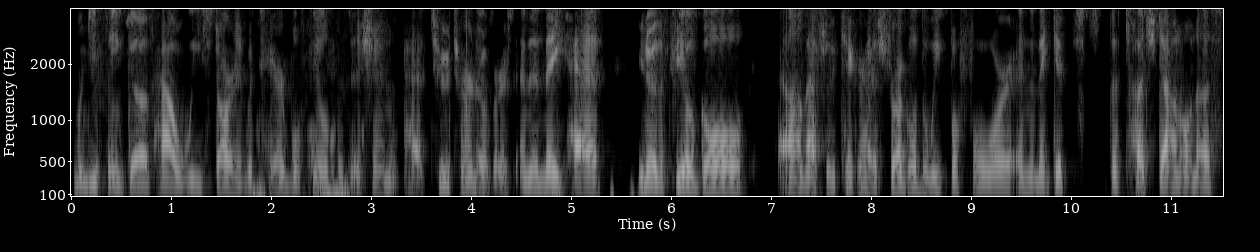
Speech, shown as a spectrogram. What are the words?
when you think of how we started with terrible field position, had two turnovers, and then they had, you know, the field goal um, after the kicker had a struggle the week before, and then they get the touchdown on us.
